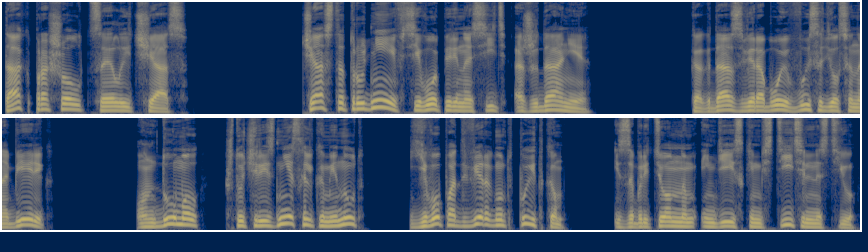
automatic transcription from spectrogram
Так прошел целый час. Часто труднее всего переносить ожидания. Когда зверобой высадился на берег, он думал, что через несколько минут его подвергнут пыткам, изобретенным индейской мстительностью,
